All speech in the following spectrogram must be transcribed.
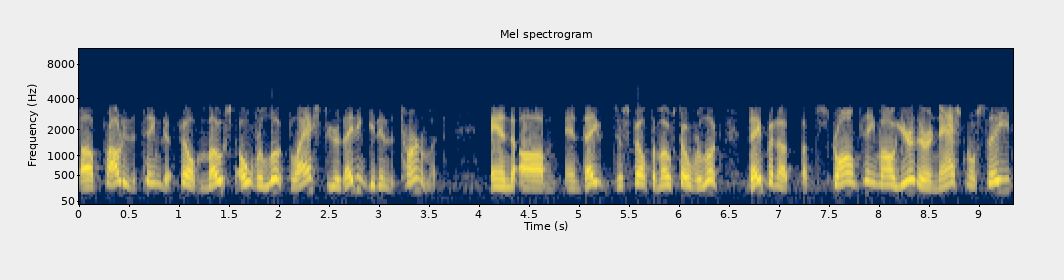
uh, probably the team that felt most overlooked last year. They didn't get in the tournament, and um, and they just felt the most overlooked. They've been a, a strong team all year. They're a national seed.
